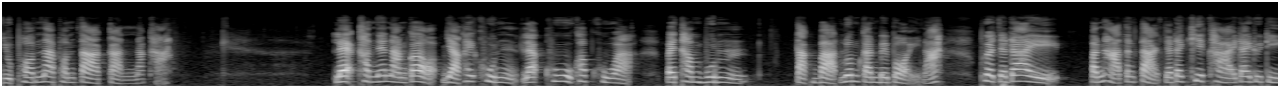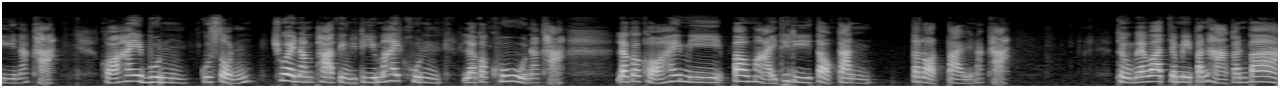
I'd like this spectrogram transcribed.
อยู่พร้อมหน้าพร้อมตากันนะคะ และคำแนะนำก็อยากให้คุณและคู่ครอบครัว ไปทำบุญตักบาตรร่วมกันบ่อยๆนะ เพื่อจะได้ปัญหาต่างๆ จะได้คลี่คลายได้ด้วยดีนะคะ ขอให้บุญกุศลช่วยนำพาสิ่งดีๆ มาให้คุณแล้วก็คู่นะคะ แล้วก็ขอให้มีเป้าหมายที่ดีต่อกันตลอดไปนะคะ ถึงแม้ว่าจะมีปัญหากันบ้าง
